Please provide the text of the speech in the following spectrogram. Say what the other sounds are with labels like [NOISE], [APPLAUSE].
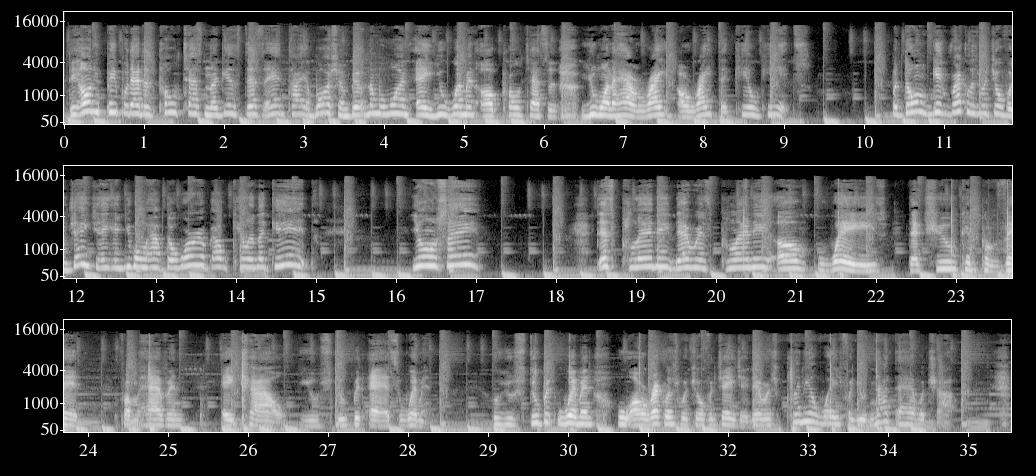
the only people that is protesting against this anti-abortion bill, number one, hey, you women are protesting. You want to have right a right to kill kids. But don't get reckless with your for JJ and you won't have to worry about killing a kid. You know what I'm saying? There's plenty, there is plenty of ways that you can prevent from having a child, you stupid ass women who you stupid women who are reckless with your for JJ. There is plenty of ways for you not to have a child.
